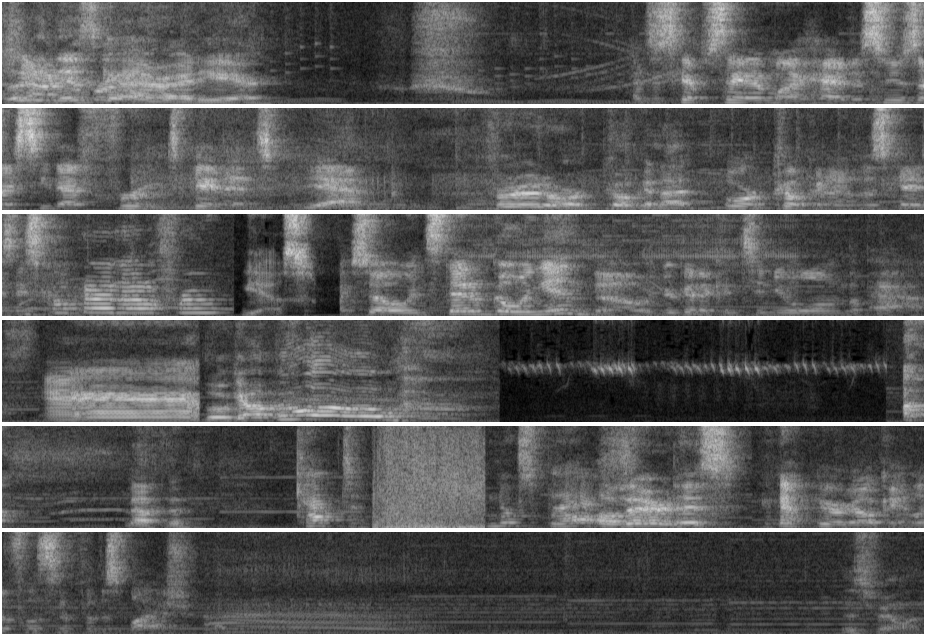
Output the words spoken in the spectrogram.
Look at this guy right here. I just kept saying in my head, as soon as I see that fruit, hit it. Yeah. Fruit or coconut. Or coconut in this case. Is coconut not a fruit? Yes. So instead of going in, though, you're going to continue along the path. And look out below! Nothing. Captain, no splash. Oh, there it is. Yeah, here we go. Okay, let's listen for the splash. This villain.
